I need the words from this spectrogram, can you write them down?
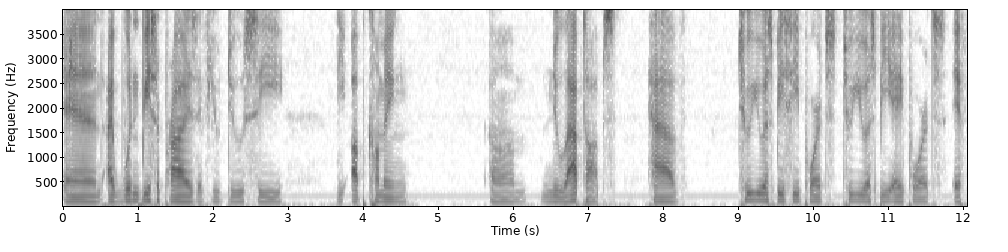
and I wouldn't be surprised if you do see the upcoming um, new laptops have two USB C ports, two USB A ports, if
